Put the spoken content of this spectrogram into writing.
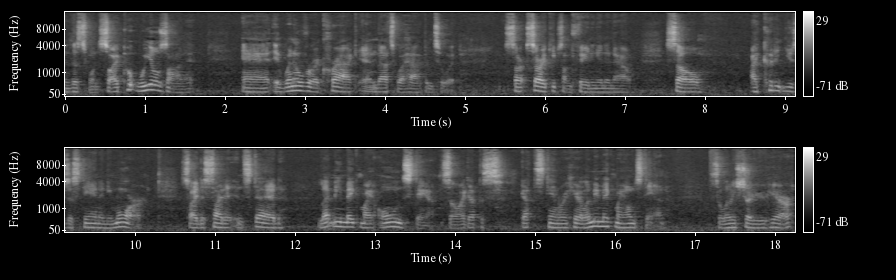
and this one. So I put wheels on it, and it went over a crack, and that's what happened to it. So, sorry, it keeps on fading in and out. So I couldn't use a stand anymore. So I decided instead, let me make my own stand. So I got this, got the stand right here. Let me make my own stand. So let me show you here.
